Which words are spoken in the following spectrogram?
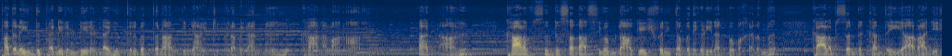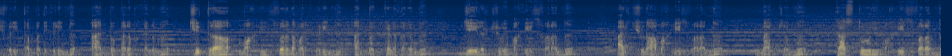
பதினைந்து பன்னிரண்டு இரண்டாயிரத்தி இருபத்தி நான்கு ஞாயிற்றுக்கிழமை அன்று காலமானார். அன்னார் காலம் சென்ற சதாசிவம் நாகேஸ்வரி தம்பதிகளின் அன்பு மகனும் காலம் சென்ற கந்தையா ராஜேஸ்வரி தம்பதிகளின் அன்பு மருமகனும் சித்ரா மகேஸ்வரன் அவர்களின் அன்பு கணவரும் ஜெயலட்சுமி மகேஸ்வரன் அர்ச்சுனா மகேஸ்வரன் மற்றும் கஸ்தூரி மகேஸ்வரன்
